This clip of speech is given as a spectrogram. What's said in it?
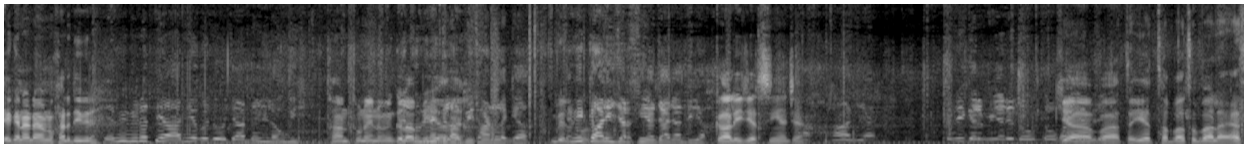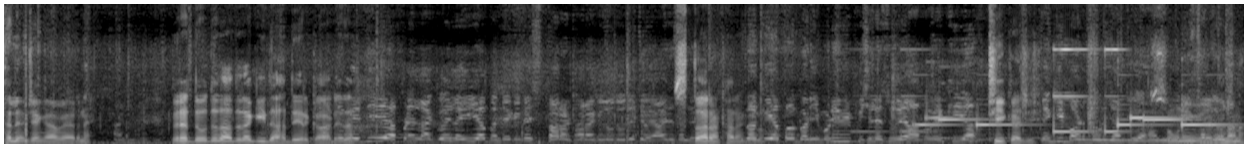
ਇਹ ਕਿੰਨਾ ਟਾਈਮ ਖੜਦੀ ਵੀਰੇ? ਇਹ ਵੀ ਵੀਰੇ ਤਿਆਰ ਹੀ ਹੈ ਕੋਈ 2-4 ਦਿਨ ਹੀ ਲਊਗੀ। ਥਾਨ ਥੁਣ ਇਹਨੂੰ ਵੀ ਗੁਲਾਬੀ ਵੀਰੇ ਆ ਗਿਆ। ਗੁਲਾਬੀ ਥਾਣ ਲੱਗਿਆ। ਇਹ ਵੀ। ਕਾਲੀ ਜਰਸੀਆਂ ਚ ਆ ਜਾਂਦੀ ਆ। ਕਾਲੀ ਜਰਸੀਆਂ ਚ। ਹਾਂਜੀ ਹਾਂਜੀ। ਇਹ ਵੀ ਗਰਮੀਆਂ ਦੇ ਦੋ ਤੋਹਫੇ ਕੀ ਬਾਤ ਹੈ ਇਹ ਥੱਬਾ ਥੁੱਬਾ ਲਾਇਆ ਥੱਲੇ ਚੰਗਾ ਵੈੜ ਨੇ। ਵੀਰ ਜੀ। ਵੀਰੇ ਦੁੱਧ ਦੱਧ ਦਾ ਕੀ ਦੱਸਦੇ ਰਿਕਾਰਡ ਇਹਦਾ? ਵੀਰ ਜੀ ਇਹ ਆਪਣੇ ਲਾਗੋਂ ਹੀ ਲਈ ਆ ਬੰਦੇ ਕਹਿੰਦੇ 17-18 ਕਿਲੋ ਦੁੱਧ ਚ ਹੋਇਆ ਇਹਦੇ ਥੱਲੇ। 17 18 ਕਿਲੋ। ਬਾਕੀ ਆਪਾਂ ਬਣੀ ਬਣੀ ਵੀ ਪਿਛਲੇ ਸੂਏ ਆਪ ਵੇਖੀ ਆ। ਠੀਕ ਆ ਜੀ। ਚੰਗੀ ਬਣ ਬਣ ਜਾਂਦੀ ਆ ਹਾਂਜੀ। ਸੋਹਣੀ ਆ ਥੱਲੇ ਨਾ।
